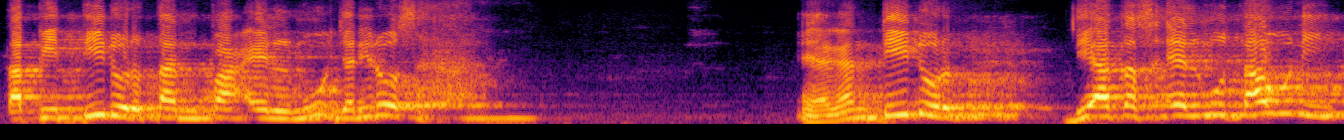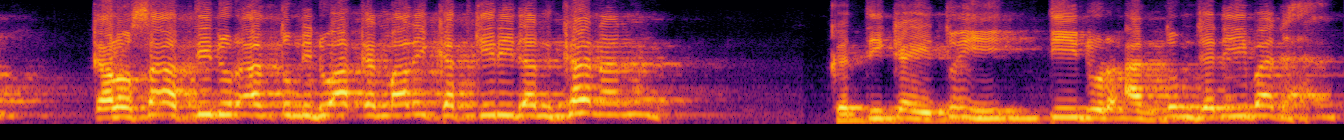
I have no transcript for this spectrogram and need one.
Tapi tidur tanpa ilmu jadi dosa. Ya kan? Tidur di atas ilmu tahu nih Kalau saat tidur antum didoakan malaikat kiri dan kanan, ketika itu tidur antum jadi ibadah.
